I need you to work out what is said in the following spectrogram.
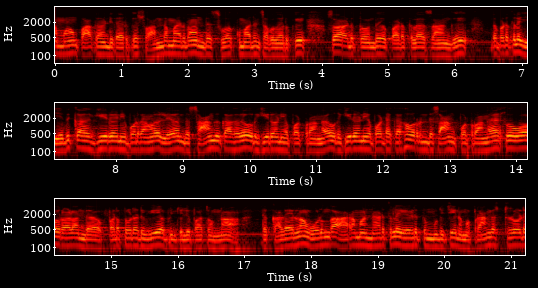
நம்மளும் பார்க்க வேண்டியதாக இருக்குது ஸோ அந்த மாதிரி தான் இந்த சிவகுமாரின் சபதம் இருக்குது ஸோ அடுத்து வந்து படத்தில் சாங்கு இந்த படத்தில் எதுக்காக ஹீரோயினியை போடுறாங்களோ இல்லையோ இந்த சாங்குக்காகவே ஒரு ஹீரோயினியை போட்டுருவாங்க ஒரு ஹீரோயினியை போட்டதுக்காக ஒரு ரெண்டு சாங் போட்டுருவாங்க. ஸோ ஓவராலாக அந்த படத்தோட ரிவ்யூ அப்படின்னு சொல்லி பார்த்தோம்னா இந்த கதையெல்லாம் ஒழுங்காக அரை மணி நேரத்தில் எடுத்து முடித்து நம்ம பிராங்கஸ்டரோட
